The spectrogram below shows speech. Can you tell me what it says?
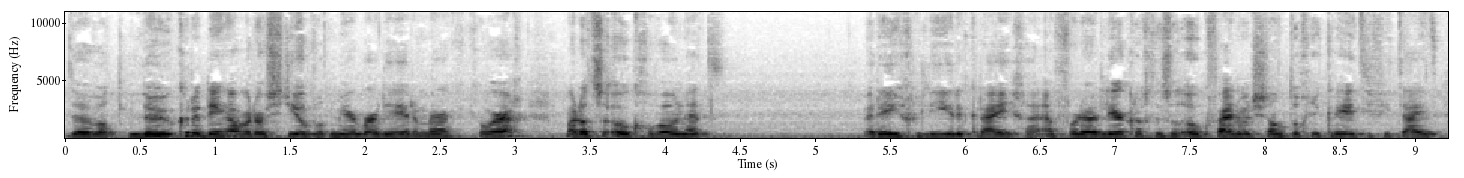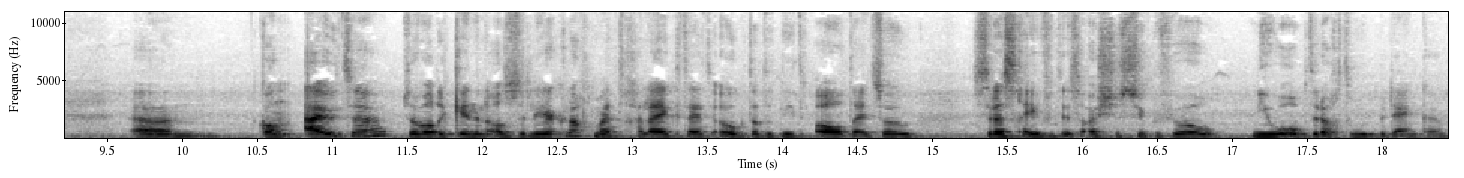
de wat leukere dingen, waardoor ze die ook wat meer waarderen, merk ik heel erg. Maar dat ze ook gewoon het reguliere krijgen. En voor de leerkracht is dat ook fijn, omdat je dan toch je creativiteit um, kan uiten. Zowel de kinderen als de leerkracht. Maar tegelijkertijd ook dat het niet altijd zo stressgevend is als je superveel nieuwe opdrachten moet bedenken.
